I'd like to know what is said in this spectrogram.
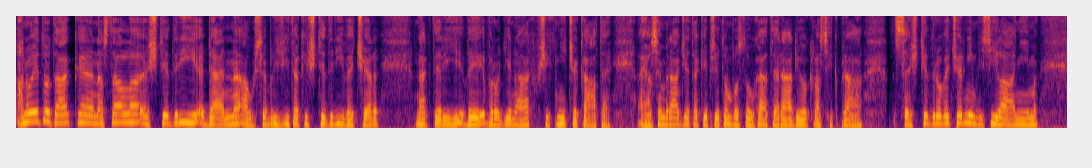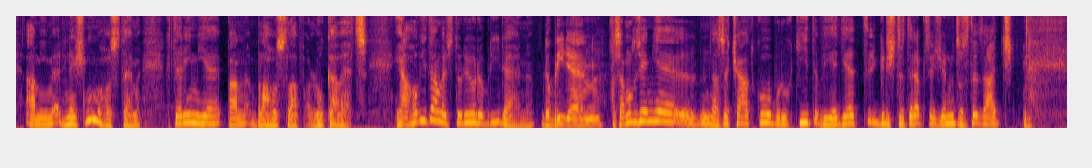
Ano, je to tak, nastal štědrý den a už se blíží taky štědrý večer, na který vy v rodinách všichni čekáte. A já jsem rád, že taky přitom posloucháte Rádio Klasik Praha se štědrovečerním vysíláním a mým dnešním hostem, kterým je pan Blahoslav Lukavec. Já ho vítám ve studiu, dobrý den. Dobrý den. A samozřejmě na začátku budu chtít vědět, když to teda přeženu, co jste zač,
